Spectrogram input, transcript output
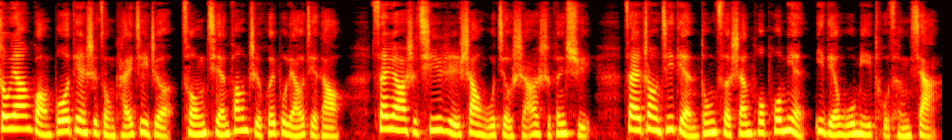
中央广播电视总台记者从前方指挥部了解到三月二十七日上午九时二十分许在撞击点东侧山坡坡面一点五米土层下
